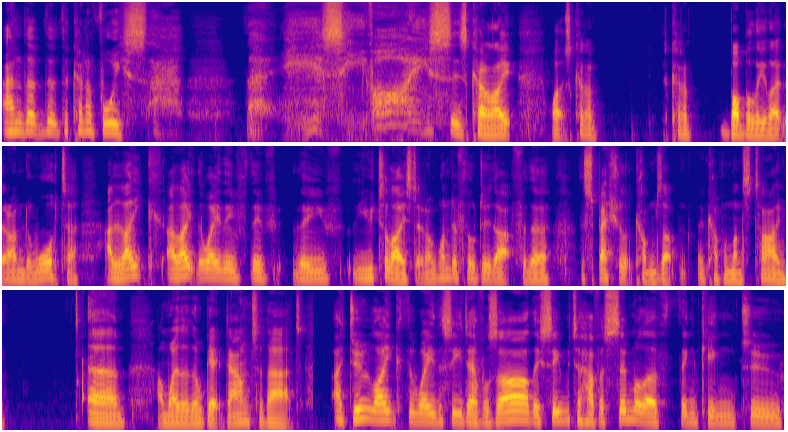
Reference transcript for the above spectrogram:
and the the, the kind of voice, the hissy voice, is kind of like well, it's kind of kind of bubbly like they're underwater. I like I like the way they've they've they've utilized it. And I wonder if they'll do that for the the special that comes up in a couple of months' time, um, and whether they'll get down to that. I do like the way the Sea Devils are. They seem to have a similar thinking to.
